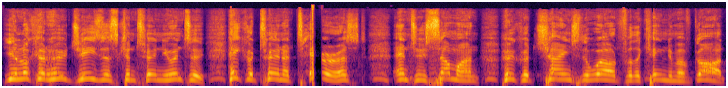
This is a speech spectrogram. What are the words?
You look at who Jesus can turn you into. He could turn a terrorist into someone who could change the world for the kingdom of God.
